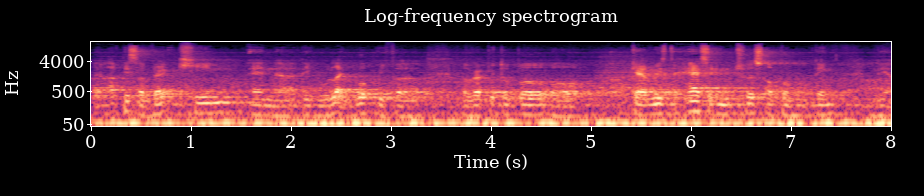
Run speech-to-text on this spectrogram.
the artists are very keen and uh, they would like to work with a, a reputable or galleries that has an interest of promoting their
